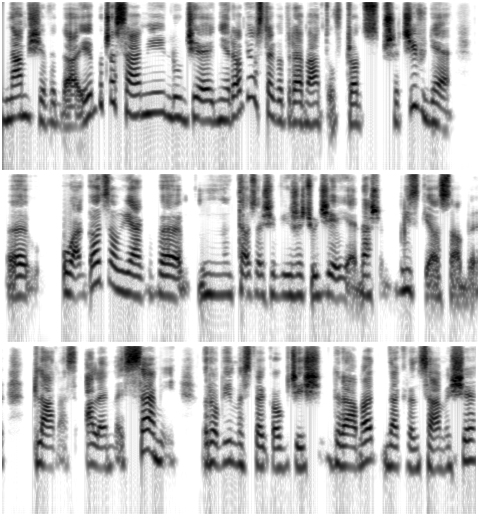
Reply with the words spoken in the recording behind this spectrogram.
nam się wydaje, bo czasami ludzie nie robią z tego dramatu, wprost przeciwnie, e, łagodzą jakby mm, to, co się w ich życiu dzieje, nasze bliskie osoby dla nas, ale my sami robimy z tego gdzieś dramat, nakręcamy się,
